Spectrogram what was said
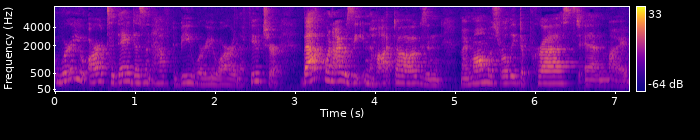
where you are today doesn't have to be where you are in the future. Back when I was eating hot dogs and my mom was really depressed and my,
